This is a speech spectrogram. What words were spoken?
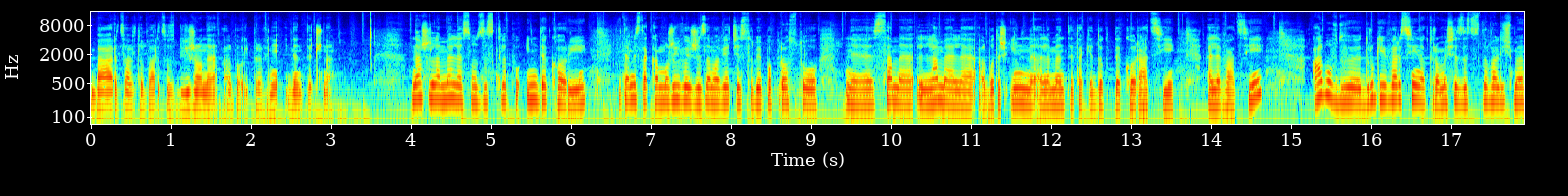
bardzo, ale to bardzo zbliżone albo i pewnie identyczne. Nasze lamele są ze sklepu Indecori i tam jest taka możliwość, że zamawiacie sobie po prostu e, same lamele albo też inne elementy takie do dekoracji, elewacji. Albo w drugiej wersji, na którą my się zdecydowaliśmy,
